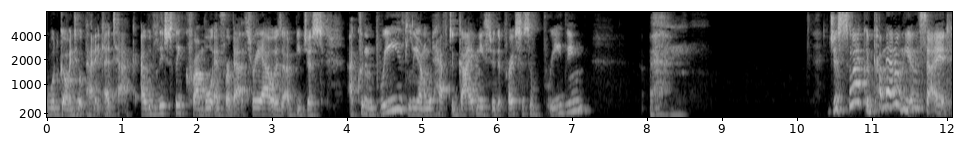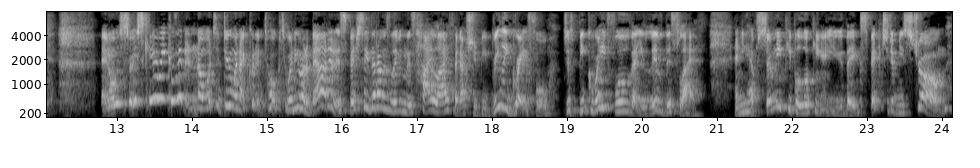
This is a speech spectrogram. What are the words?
would go into a panic attack. I would literally crumble, and for about three hours, I'd be just, I couldn't breathe. Leon would have to guide me through the process of breathing, just so I could come out on the other side. And it was so scary because I didn't know what to do and I couldn't talk to anyone about it, especially that I was living this high life and I should be really grateful. Just be grateful that you live this life. And you have so many people looking at you, they expect you to be strong.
